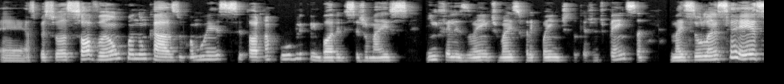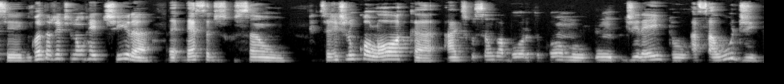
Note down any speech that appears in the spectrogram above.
É, as pessoas só vão quando um caso como esse se torna público, embora ele seja mais, infelizmente, mais frequente do que a gente pensa, mas o lance é esse: enquanto a gente não retira dessa discussão, se a gente não coloca a discussão do aborto como um direito à saúde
